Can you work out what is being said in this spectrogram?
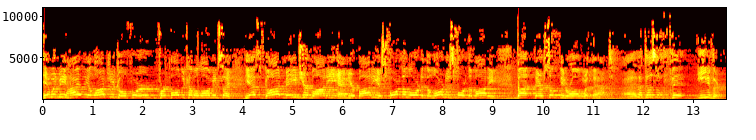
It would be highly illogical for, for Paul to come along and say, Yes, God made your body, and your body is for the Lord, and the Lord is for the body, but there's something wrong with that. Uh, that doesn't fit either.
